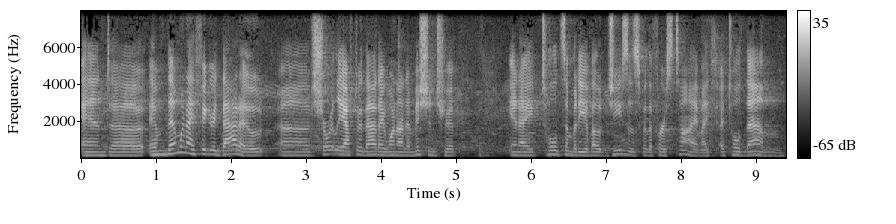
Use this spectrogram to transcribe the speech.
And uh, and then when I figured that out, uh, shortly after that, I went on a mission trip, and I told somebody about Jesus for the first time. I, I told them,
